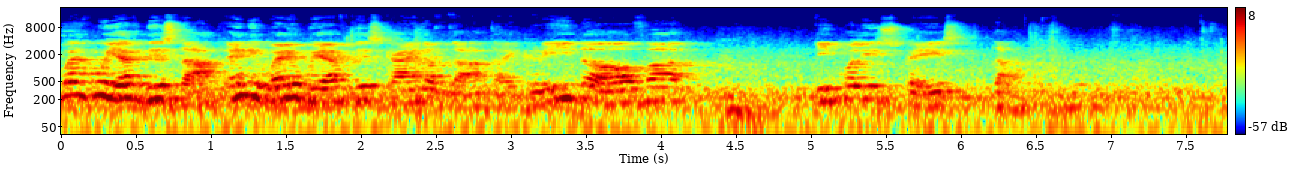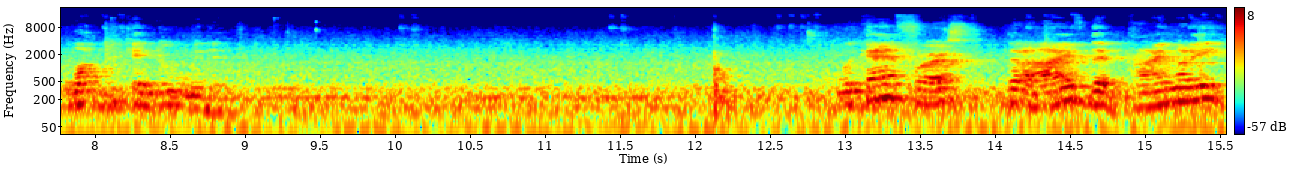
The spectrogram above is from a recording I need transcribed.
When we have this data, anyway, we have this kind of data, a grid of uh, equally spaced data. What we can do with it? We can first derive the primary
